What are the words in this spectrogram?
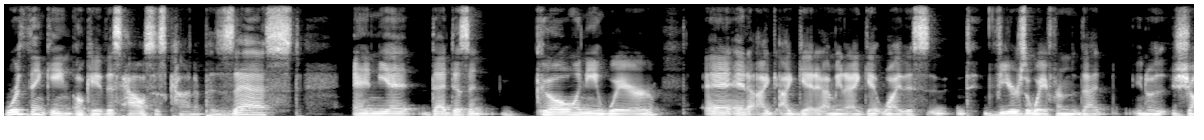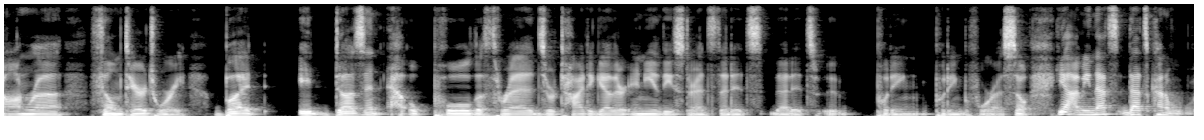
we're thinking, okay, this house is kind of possessed, and yet that doesn't go anywhere and, I, I get it. I mean, I get why this veers away from that, you know, genre film territory, but it doesn't help pull the threads or tie together any of these threads that it's that it's uh, putting putting before us. So yeah, I mean that's that's kind of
